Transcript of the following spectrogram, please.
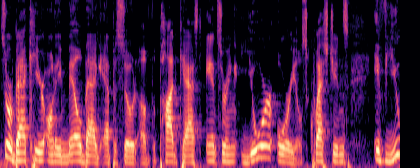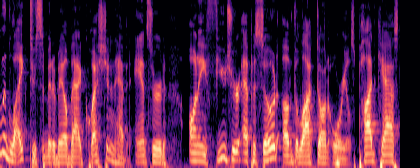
So we're back here on a mailbag episode of the podcast answering your Orioles questions. If you would like to submit a mailbag question and have it answered on a future episode of the Locked On Orioles podcast,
